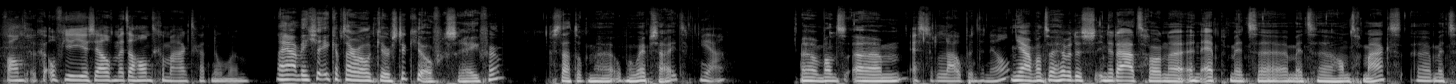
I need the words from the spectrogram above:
Van of je jezelf met de hand gemaakt gaat noemen. Nou ja, weet je, ik heb daar wel een keer een stukje over geschreven. Staat op mijn, op mijn website. Ja, Uh, want, um, ja, want we hebben dus inderdaad gewoon uh, een app met, uh, met handgemaakt. met,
